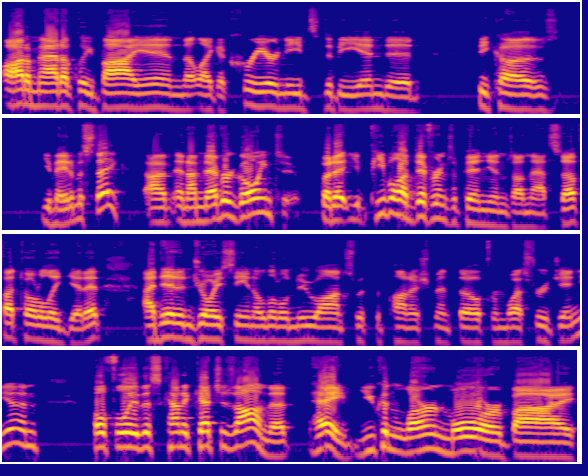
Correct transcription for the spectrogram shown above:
automatically buy in that like a career needs to be ended because you made a mistake, um, and I'm never going to. But it, people have different opinions on that stuff. I totally get it. I did enjoy seeing a little nuance with the punishment though from West Virginia, and hopefully this kind of catches on that hey, you can learn more by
